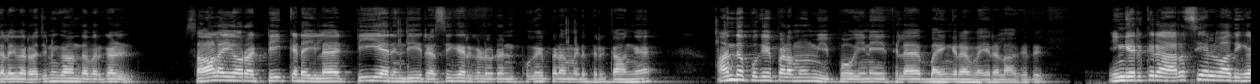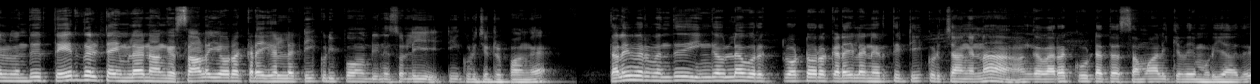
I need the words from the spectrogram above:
தலைவர் ரஜினிகாந்த் அவர்கள் சாலையோர டீ கடையில் டீ அருந்தி ரசிகர்களுடன் புகைப்படம் எடுத்திருக்காங்க. அந்த புகைப்படமும் இப்போது இணையத்தில் பயங்கர வைரல் ஆகுது இங்கே இருக்கிற அரசியல்வாதிகள் வந்து தேர்தல் டைமில் நாங்கள் சாலையோர கடைகளில் டீ குடிப்போம் அப்படின்னு சொல்லி டீ குடிச்சிட்ருப்பாங்க தலைவர் வந்து இங்கே உள்ள ஒரு ரோட்டோர கடையில் நிறுத்தி டீ குடித்தாங்கன்னா அங்கே வர கூட்டத்தை சமாளிக்கவே முடியாது.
